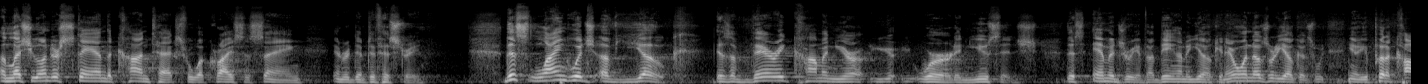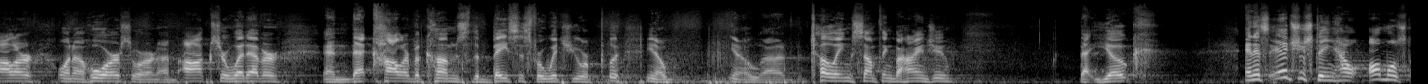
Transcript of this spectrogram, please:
unless you understand the context for what Christ is saying in redemptive history. This language of yoke is a very common word in usage this imagery of being on a yoke. And everyone knows what a yoke is. You know, you put a collar on a horse or on an ox or whatever, and that collar becomes the basis for which you are put, you know, you know, uh, towing something behind you. That yoke. And it's interesting how almost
